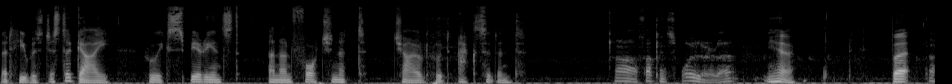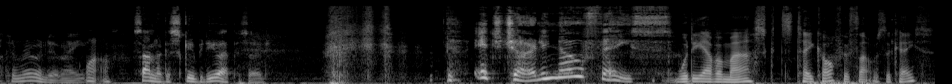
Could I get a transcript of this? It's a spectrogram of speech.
that he was just a guy who experienced an unfortunate childhood accident. Oh, fucking spoiler alert! Yeah. But, Fucking ruined it, mate. well, Sound like a Scooby Doo episode. it's Charlie No Face. would he have a mask to take off if that was the case?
